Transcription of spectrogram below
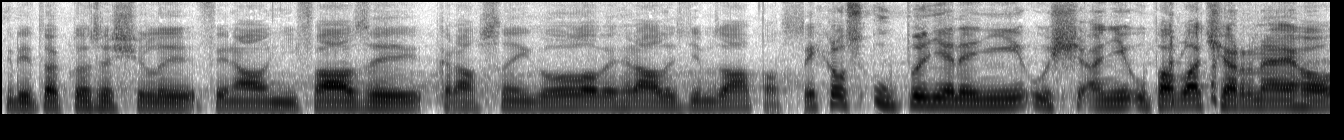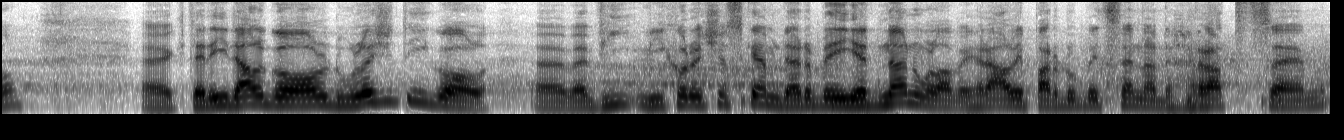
kdy takhle řešili finální fázi, krásný gól a vyhráli tím zápas. rychlost úplně není už ani u Pavla Černého, eh, který dal gól, důležitý gól eh, ve vý- východočeském derby 1-0 vyhráli Pardubice nad Hradcem.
